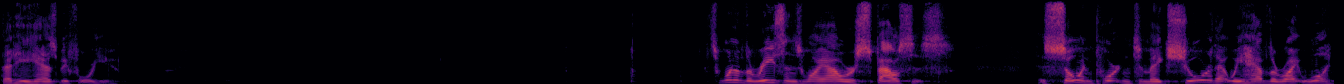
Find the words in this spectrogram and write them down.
that He has before you. It's one of the reasons why our spouses is so important to make sure that we have the right one.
